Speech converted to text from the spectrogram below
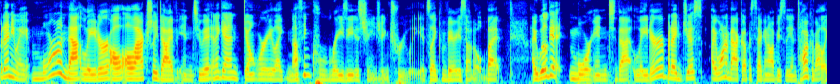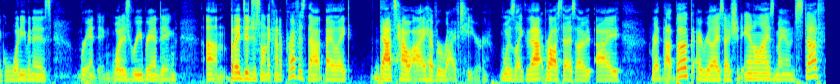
But anyway, more on that later. I'll, I'll actually dive into it. And again, don't worry, like nothing crazy is changing truly. It's like very subtle, but I will get more into that later. But I just, I want to back up a second, obviously, and talk about like what even is branding, what is rebranding. Um, but I did just want to kind of preface that by like, that's how I have arrived here was like that process. I, I read that book. I realized I should analyze my own stuff.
